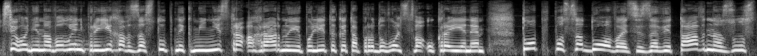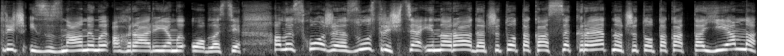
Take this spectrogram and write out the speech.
Сьогодні на Волинь приїхав заступник міністра аграрної політики та продовольства України. Топ-посадовець завітав на зустріч із знаними аграріями області. Але, схоже, зустріч ця і нарада, чи то така секретна, чи то така таємна,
